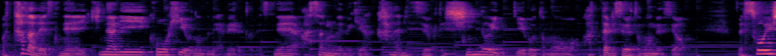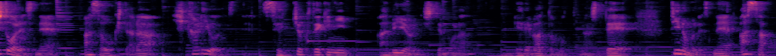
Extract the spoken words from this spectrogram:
ま、ただですね、いきなりコーヒーを飲むのやめるとですね、朝の眠気がかなり強くてしんどいっていうこともあったりすると思うんですよ。そういう人はですね、朝起きたら光をですね、積極的に浴びるようにしてもらえればと思ってましてっていうのもですね朝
